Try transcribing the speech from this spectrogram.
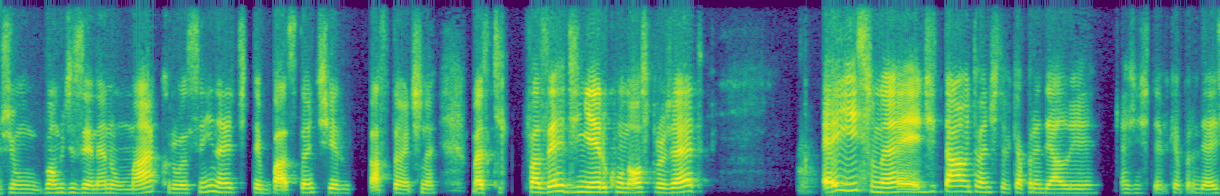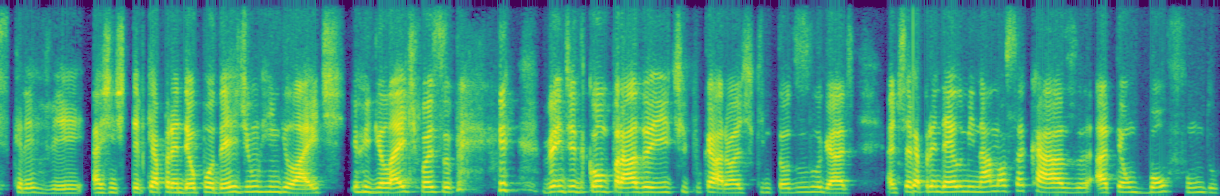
de um, vamos dizer, né, num macro assim, né, de ter bastante dinheiro, bastante, né? Mas que fazer dinheiro com o nosso projeto é isso, né? É edital, então a gente teve que aprender a ler, a gente teve que aprender a escrever, a gente teve que aprender o poder de um ring light. E o ring light foi super vendido, comprado aí, tipo, cara, eu acho que em todos os lugares. A gente teve que aprender a iluminar a nossa casa, a ter um bom fundo.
